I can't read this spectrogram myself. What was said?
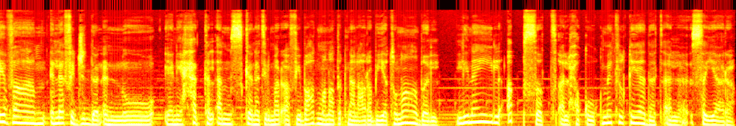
إيفا لافت جدا أنه يعني حتى الأمس كانت المرأة في بعض مناطقنا العربية تناضل لنيل أبسط الحقوق مثل قيادة السيارة.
